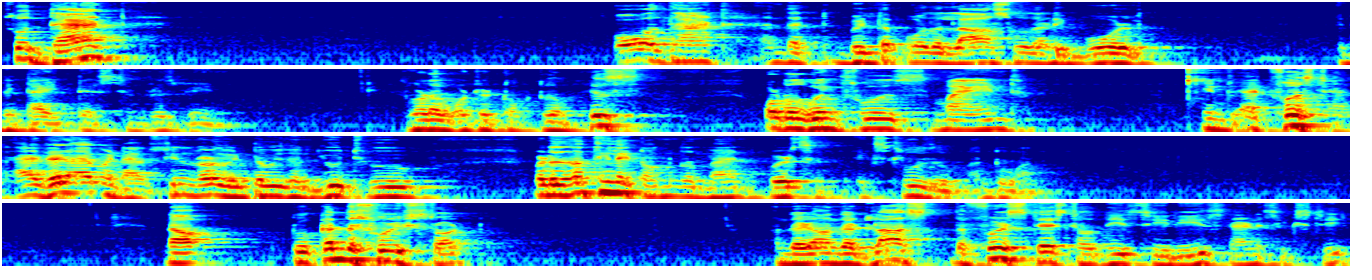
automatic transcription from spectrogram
So that, all that and that built up over the last over that he bowled in the tied test in Brisbane is what I wanted to talk to him. His what was going through his mind in, at first hand. I, read, I mean, I've seen a lot of interviews on YouTube, but there's nothing like talking to the man person, exclusive, one to one. Now, to cut the story short, on, the, on that last, the first test of this series, 1960,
